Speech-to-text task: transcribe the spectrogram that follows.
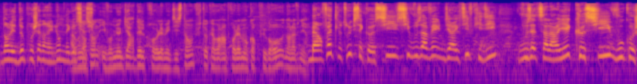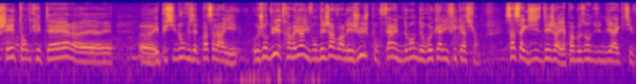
dans les deux prochaines réunions de négociation. il vaut mieux garder le problème existant plutôt qu'avoir un problème encore plus gros dans l'avenir. Ben en fait, le truc, c'est que si, si, vous avez une directive qui dit vous êtes salarié que si vous cochez tant de critères. Euh, euh, et puis sinon, vous n'êtes pas salarié. Aujourd'hui, les travailleurs, ils vont déjà voir les juges pour faire une demande de requalification. Ça, ça existe déjà, il n'y a pas besoin d'une directive.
